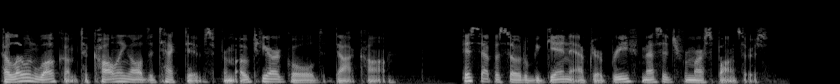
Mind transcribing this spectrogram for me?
Hello and welcome to Calling All Detectives from OTRGold.com. This episode will begin after a brief message from our sponsors.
